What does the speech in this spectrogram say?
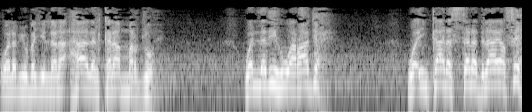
ولم يبين لنا هذا الكلام مرجوح. والذي هو راجح وإن كان السند لا يصح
